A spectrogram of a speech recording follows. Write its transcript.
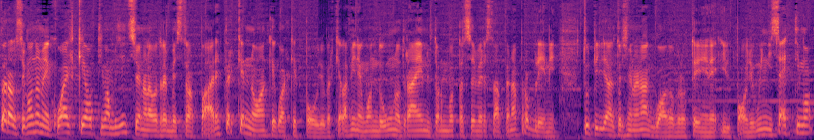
però secondo me qualche ottima posizione la potrebbe strappare, perché no anche qualche podio, perché alla fine quando uno tra Hamilton, Bottas e Verstappen ha problemi, tutti gli altri sono in agguato per ottenere il podio. Quindi settimo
